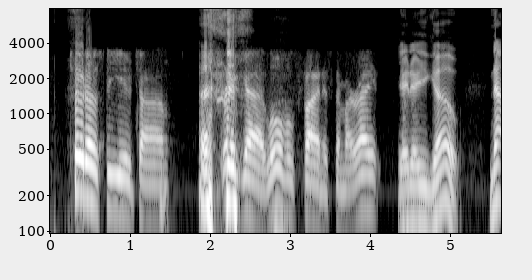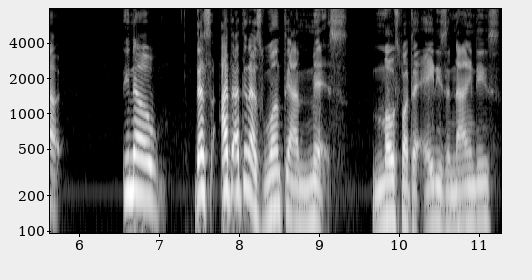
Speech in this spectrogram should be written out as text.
Kudos to you, Tom. Great guy, Louisville's finest. Am I right? yeah, there you go. Now, you know, that's I, I think that's one thing I miss most about the '80s and '90s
